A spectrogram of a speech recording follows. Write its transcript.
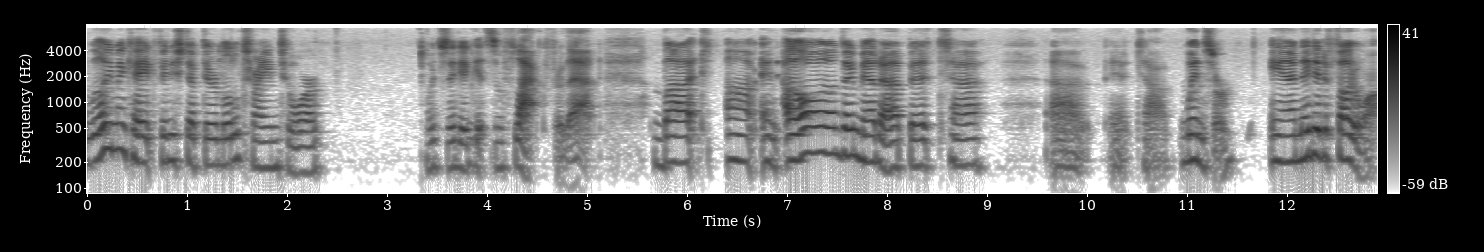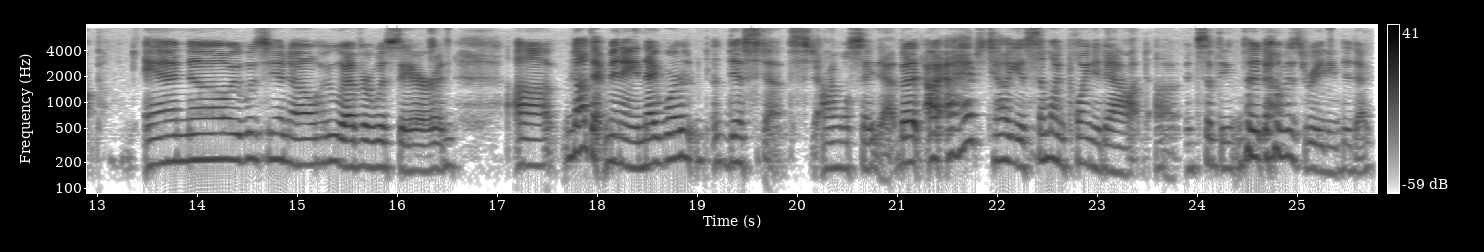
William and Kate finished up their little train tour, which they did get some flack for that. But uh, and oh, they met up at uh, uh, at uh, Windsor, and they did a photo op. And no, it was you know whoever was there, and uh, not that many, and they were distanced. I will say that. But I, I have to tell you, someone pointed out uh, in something that I was reading today,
